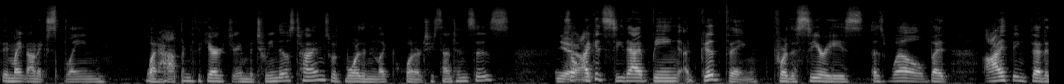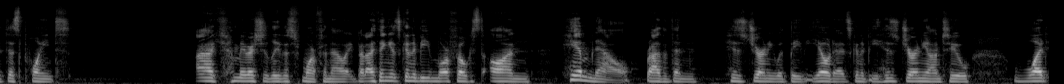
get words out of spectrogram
they might not explain what happened to the character in between those times with more than like one or two sentences. Yeah. So I could see that being a good thing for the series as well. But I think that at this point, I maybe I should leave this for more finale. But I think it's going to be more focused on him now rather than his journey with Baby Yoda. It's going to be his journey onto what,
